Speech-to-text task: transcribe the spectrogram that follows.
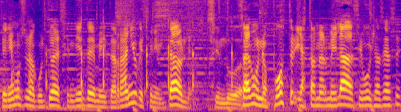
tenemos una cultura descendiente del Mediterráneo que es inevitable. sin duda. Salvo en los postres y hasta mermelada de cebolla se hace.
